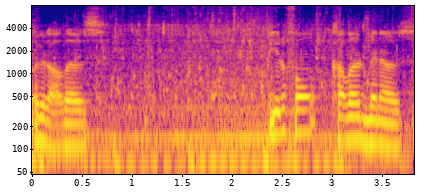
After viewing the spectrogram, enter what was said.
Look at all those beautiful colored minnows.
